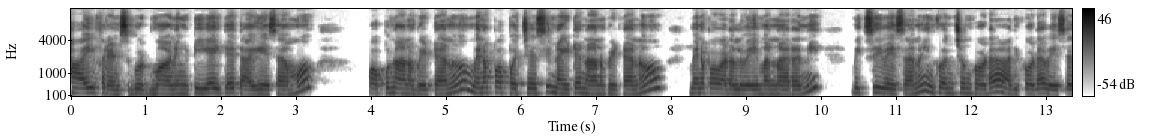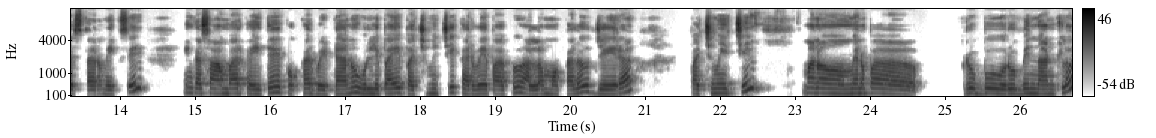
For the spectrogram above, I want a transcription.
Hi friends good morning tea అయితే తాగేసాము. పప్పు నానబెట్టాను. మినపప్పు వచ్చేసి నైటే నానబెట్టాను. మినప వడలు వేయమన్నారని మిక్సీ వేసాను ఇంకొంచెం కూడా అది కూడా వేసేస్తాను మిక్సీ. ఇంకా సాంబార్కి అయితే కుక్కర్ పెట్టాను. ఉల్లిపాయ పచ్చిమిర్చి కరివేపాకు అల్లం ముక్కలు జీర పచ్చిమిర్చి. మనం మినప రుబ్బు రుబ్బిన దాంట్లో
